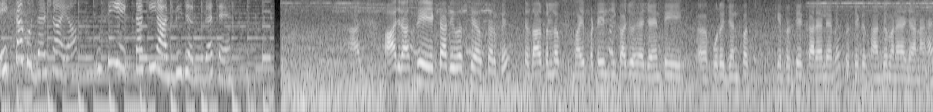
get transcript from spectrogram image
एकता को दर्शाया, उसी एकता की आज भी ज़रूरत है। आज राष्ट्रीय एकता दिवस के अवसर पे सरदार वल्लभ भाई पटेल जी का जो है जयंती पूरे जनपद के प्रत्येक कार्यालय में, प्रत्येक स्थान पे मनाया जाना है।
